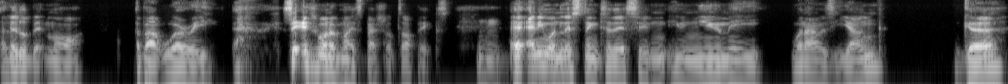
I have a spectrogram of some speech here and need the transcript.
a little bit more about worry. 'Cause it is one of my special topics. Mhm. A- Anyone listening to this who who knew me when I was young, Ger,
